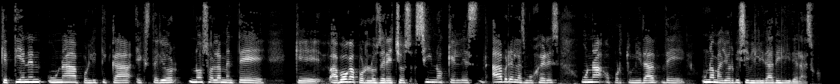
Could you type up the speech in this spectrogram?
que tienen una política exterior no solamente que aboga por los derechos, sino que les abre a las mujeres una oportunidad de una mayor visibilidad y liderazgo.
